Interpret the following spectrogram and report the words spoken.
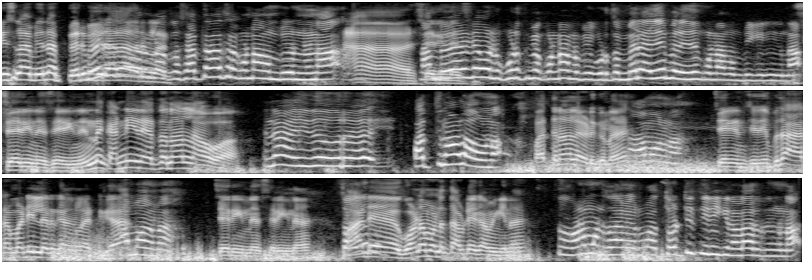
பீஸ்லாம் இருந்துச்சுன்னா பெரும்பீராக தான் இருக்குங்களா சத்தனத்தில் கொண்டாந்து நம்ம வேற ஒன்று கொடுத்துமே கொண்டாந்து போய் கொடுத்த மாதிரி அதே மாதிரி இதுவும் கொண்டாந்து போய்க்கிங்கண்ணா சரிங்கண்ணா சரிங்கண்ணா இன்னும் கண்ணீர் எத்தனை நாள் ஆகும் ஏன்னா இது ஒரு பத்து நாள் ஆகும்ண்ணா. பத்து நாள் எடுக்கணும்? ஆமாங்கண்ணா. சரிங்க சரி இப்போ தான் அரை மடியில் இருக்காங்களாட்டுக்கா ஆமாங்கண்ணா. சரிங்கண்ணா சரிங்கண்ணா. மாடு குணமனத்தை அப்படியே காமிங்கண்ணா. குணமணம் சாமி இருப்பா தொட்டி தீனிக்கு நல்லா இருக்குங்கண்ணா.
